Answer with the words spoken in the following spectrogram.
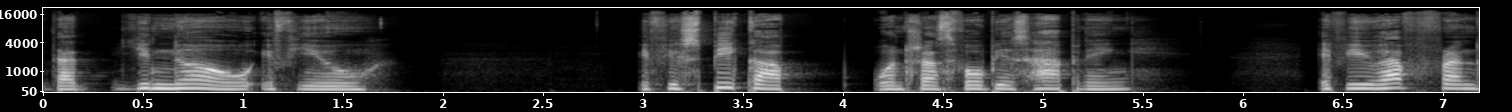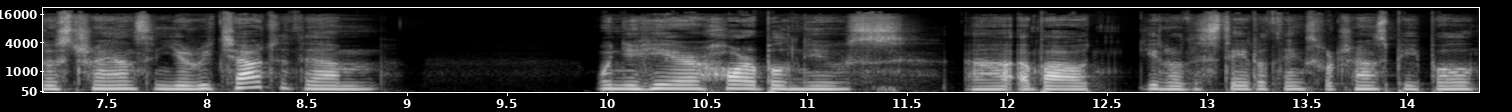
that you know if you if you speak up when transphobia is happening, if you have a friend who's trans and you reach out to them when you hear horrible news uh, about you know the state of things for trans people,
